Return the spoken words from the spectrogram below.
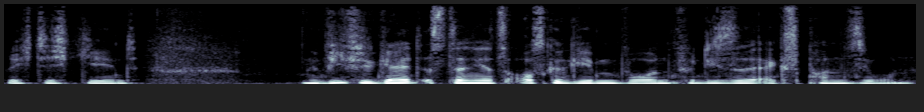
richtig gehend. Wie viel Geld ist denn jetzt ausgegeben worden für diese Expansion?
